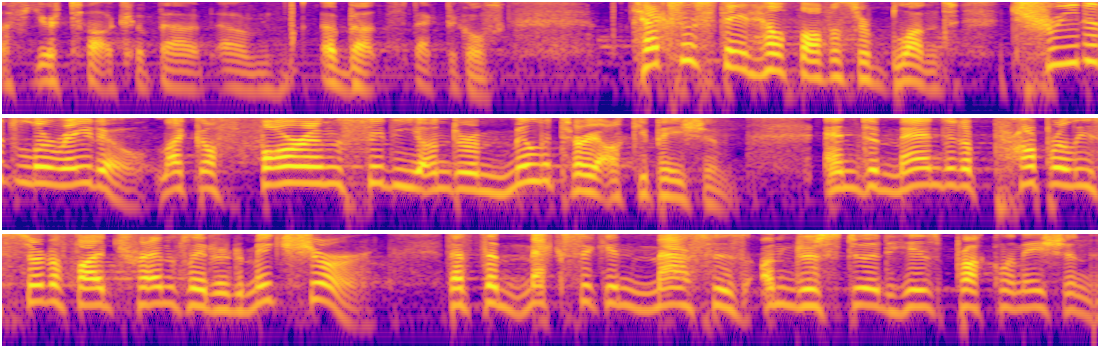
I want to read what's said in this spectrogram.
of your talk about, um, about spectacles. Texas State Health Officer Blunt treated Laredo like a foreign city under military occupation and demanded a properly certified translator to make sure that the Mexican masses understood his proclamation.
